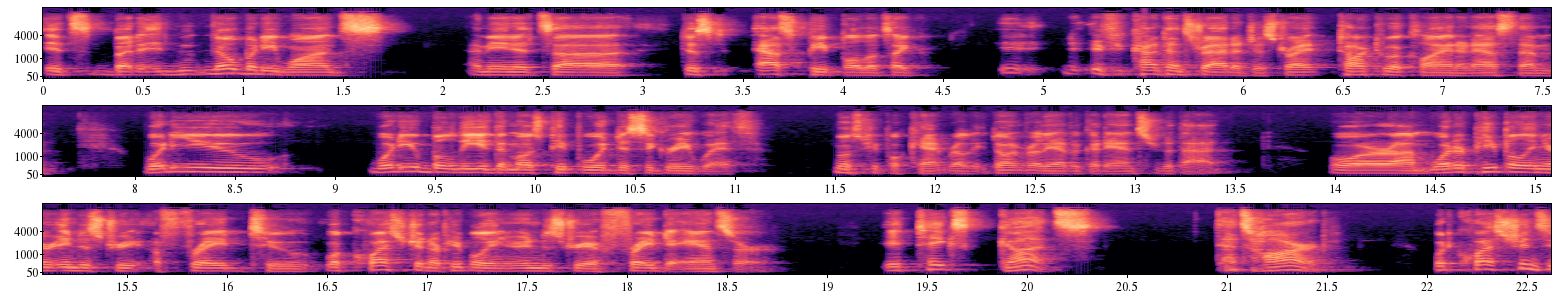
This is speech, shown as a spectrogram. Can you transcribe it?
It's but it, nobody wants. I mean, it's uh just ask people. It's like if you're content strategist, right? Talk to a client and ask them, what do you what do you believe that most people would disagree with? Most people can't really don't really have a good answer to that. Or um, what are people in your industry afraid to? What question are people in your industry afraid to answer? It takes guts. That's hard. What questions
